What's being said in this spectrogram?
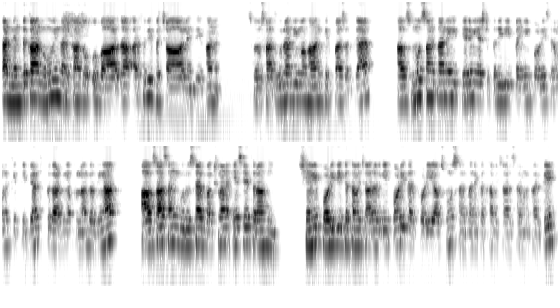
ਤਾਂ ਨਿੰਦਕਾਂ ਨੂੰ ਵੀ ਨਰਕਾਂ ਤੋਂ ਉਬਾਰ ਦਾ ਅਰਥ ਵੀ ਬਚਾ ਲੈਂਦੇ ਹਨ। ਸੋ ਸਤਿਗੁਰਾਂ ਦੀ ਮਹਾਨ ਕਿਰਪਾ ਸਦਕਾ ਆਪ ਸਮੂਹ ਸੰਗਤਾਂ ਨੇ ਹੀ 13ਵੀਂ ਅਸ਼ਟਪਦੀ ਦੀ ਪੰਜਵੀਂ ਪੌੜੀ ਸਰਵਣ ਕੀਤੀ। ਬੇਅੰਤ ਪ੍ਰਕਾਰ ਦੀਆਂ ਫੁੱਲਾਂ ਗਲਤੀਆਂ ਆਪ ਸਾਧ ਸੰਗ ਗੁਰੂ ਸਾਹਿਬ ਬਖਸ਼ਣ ਇਸੇ ਤਰ੍ਹਾਂ ਹੀ। ਛੇਵੀਂ ਪੌੜੀ ਦੀ ਕਥਾ ਵਿਚਾਰ ਹੋਵੇਗੀ ਪੌੜੀ ਦਰ ਪੌੜੀ ਆਪ ਸਮੂਹ ਸੰਗਤਾਂ ਨੇ ਕਥਾ ਵਿਚਾਰ ਸਰਵਣ ਕਰਕੇ,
